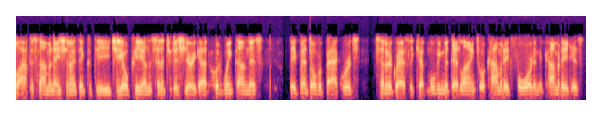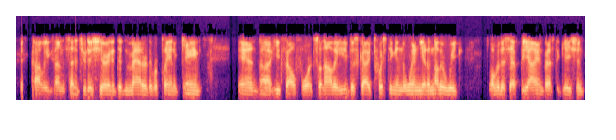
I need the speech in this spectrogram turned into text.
block this nomination. I think that the GOP and the Senate Judiciary got hoodwinked on this. They bent over backwards Senator Grassley kept moving the deadline to accommodate Ford and accommodate his colleagues on the Senate Judiciary, and it didn't matter. They were playing a game, and uh, he fell for it. So now they leave this guy twisting in the wind yet another week over this FBI investigation,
